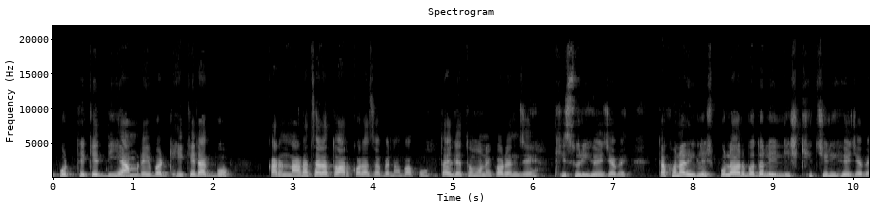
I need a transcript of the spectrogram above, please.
উপর থেকে দিয়ে আমরা এবার ঢেকে রাখব। কারণ নাড়াচাড়া তো আর করা যাবে না বাপু। তাইলে তো মনে করেন যে খিচুড়ি হয়ে যাবে। তখন আর ইলিশ পোলাওর বদলে ইলিশ খিচুড়ি হয়ে যাবে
